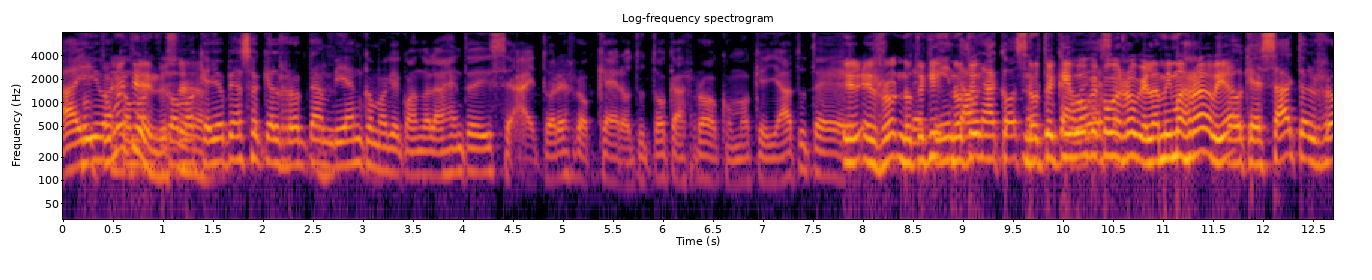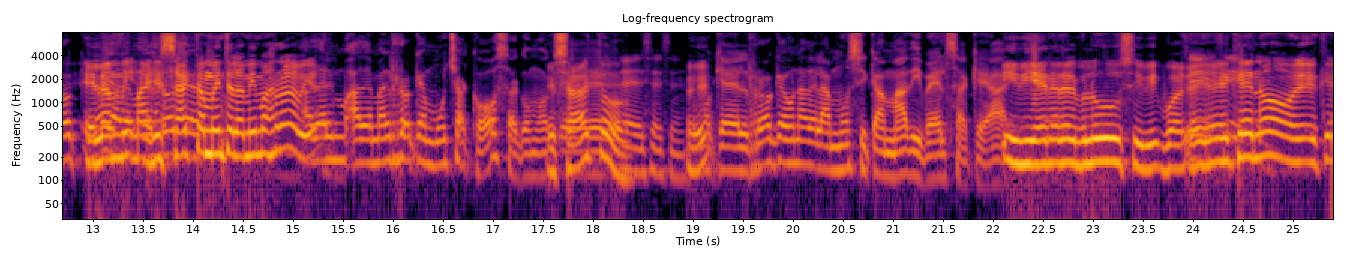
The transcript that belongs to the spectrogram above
Ahí ¿Tú- va, tú me como, entiendes? O como sea- que yo pienso que el rock también, como que cuando la gente dice, ay, tú eres rockero, tú tocas rock, como que ya tú te. El, el rock, no te, no te- una cosa no en te tu equivoques cabeza. con el rock, es la misma rabia. Porque exacto, el rock. Es, no, la es el rock exactamente la misma rabia. Adem- Además, el rock es mucha cosa, como Exacto. que. Sí, sí, sí. Como que el rock es una de las músicas más diversas que hay. Y viene del blues. Y, bueno, Sí, es sí, que no, es que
